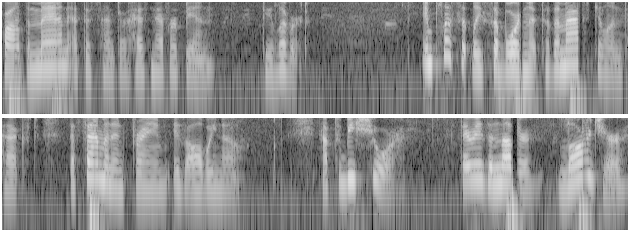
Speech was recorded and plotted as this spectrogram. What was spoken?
while the man at the center has never been delivered. Implicitly subordinate to the masculine text, the feminine frame is all we know. Now, to be sure, there is another larger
